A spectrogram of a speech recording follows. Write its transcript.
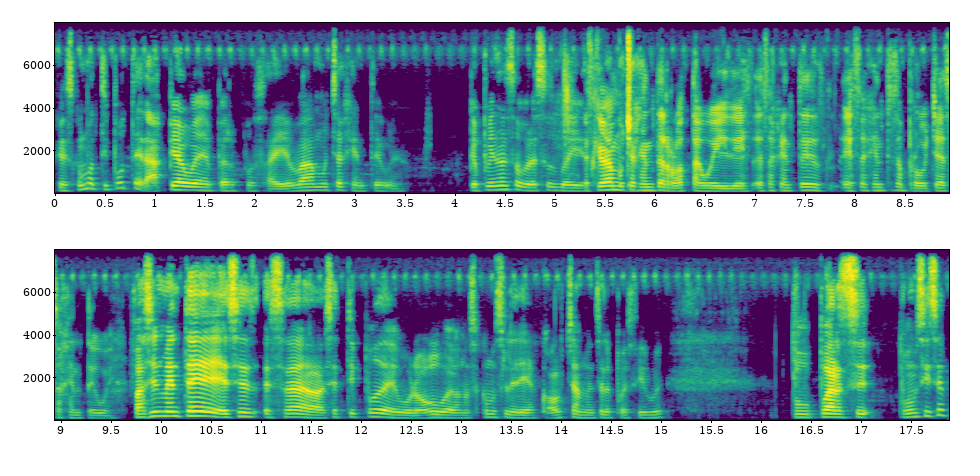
Que es como tipo terapia, güey, pero pues ahí va mucha gente, güey. ¿Qué opinas sobre esos güeyes? Es que va mucha gente rota, güey, esa gente, esa gente se aprovecha de esa gente, güey. Fácilmente ese, esa, ese tipo de gurú, güey, no sé cómo se le diga, coach también se le puede decir, güey. ¿Cómo se dice?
